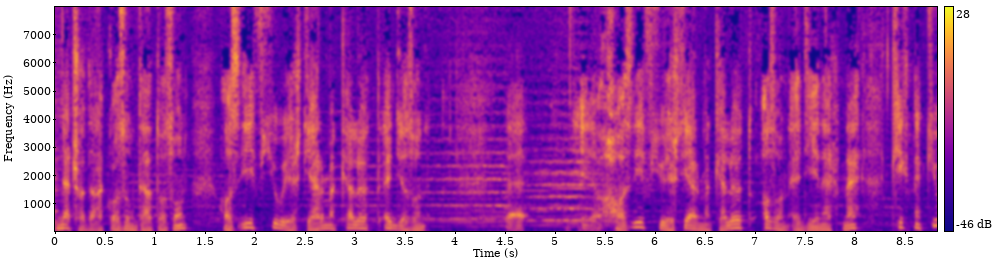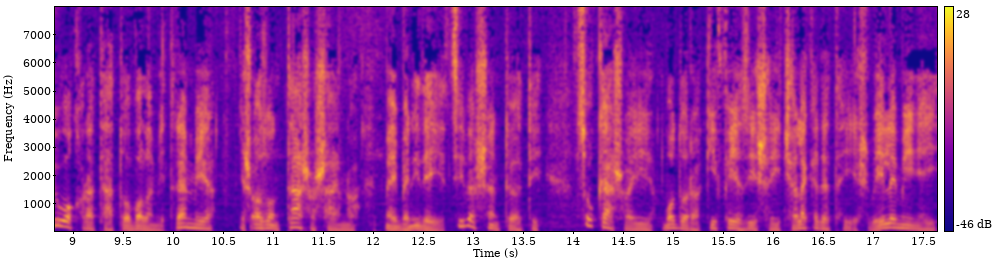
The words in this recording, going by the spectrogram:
Ne csodálkozzunk tehát azon, ha az ifjú és gyermek előtt egy azon ha az ifjú és gyermek előtt azon egyéneknek, kiknek jó akaratától valamit remél, és azon társaságnak, melyben idejét szívesen tölti, szokásai, modora, kifejezései, cselekedetei és véleményei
